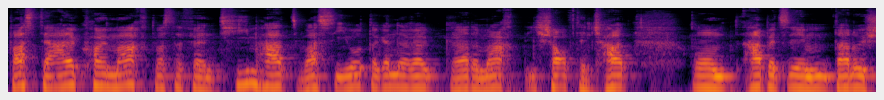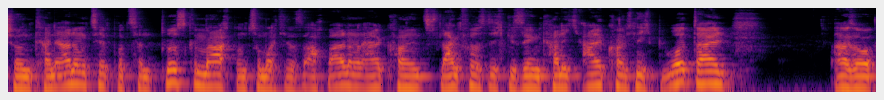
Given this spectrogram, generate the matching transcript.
was der Altcoin macht, was er für ein Team hat, was die IOTA generell gerade macht. Ich schaue auf den Chart und habe jetzt eben dadurch schon, keine Ahnung, 10% plus gemacht und so mache ich das auch bei anderen Altcoins. Langfristig gesehen kann ich Altcoins nicht beurteilen. Also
